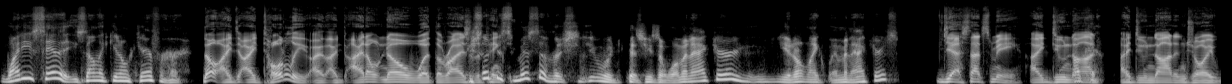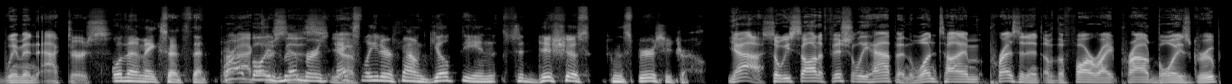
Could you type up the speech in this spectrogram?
Why do you say that? You sound like you don't care for her. No, I, I totally, I, I, I don't know what the rise You're of so the pink. dismissive of she would because she's a woman actor. You don't like women actors? Yes, that's me. I do not, Okay. I do not enjoy women actors. Well, that makes sense then. Proud Boys members, yeah. ex-leader found guilty in seditious conspiracy trial. Yeah, so we saw it officially happen. The one-time president of the far-right Proud Boys group,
